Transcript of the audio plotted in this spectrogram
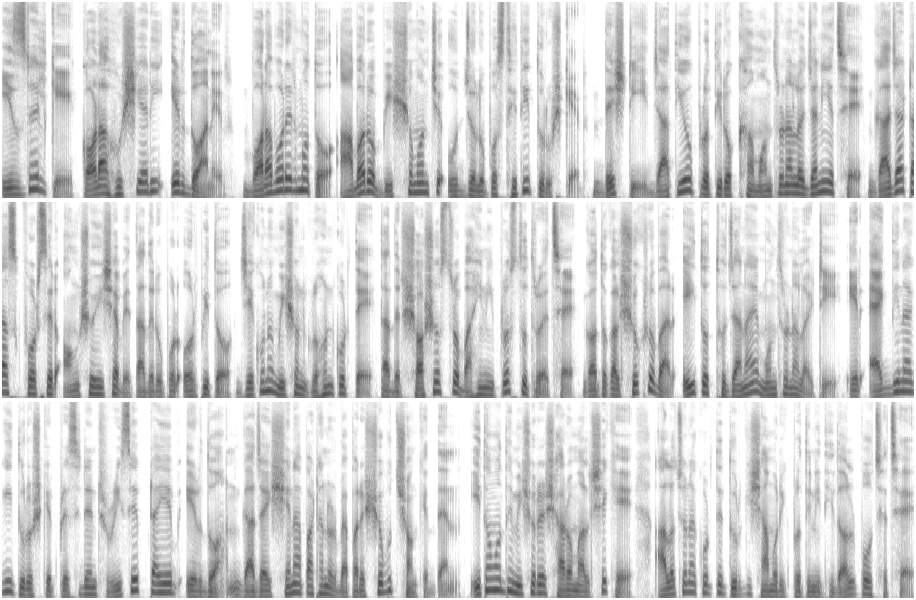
ইসরায়েলকে কড়া হুঁশিয়ারি এরদোয়ানের। বরাবরের মতো আবারও বিশ্বমঞ্চে উজ্জ্বল উপস্থিতি তুরস্কের। দেশটি জাতীয় প্রতিরক্ষা মন্ত্রণালয় জানিয়েছে, গাজা টাস্ক ফোর্সের অংশ হিসাবে তাদের উপর অর্পিত যে কোনো মিশন গ্রহণ করতে তাদের সশস্ত্র বাহিনী প্রস্তুত রয়েছে। গতকাল শুক্রবার এই তথ্য জানায় মন্ত্রণালয়টি। এর একদিন আগেই তুরস্কের প্রেসিডেন্ট রিসেপ টাইয়েব এরদোয়ান গাজায় সেনা পাঠানোর ব্যাপারে সবুজ সংকেত দেন। ইতোমধ্যে মিশরের সারোমাল শেখে আলোচনা করতে তুর্কি সামরিক প্রতিনিধি দল পৌঁছেছে।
